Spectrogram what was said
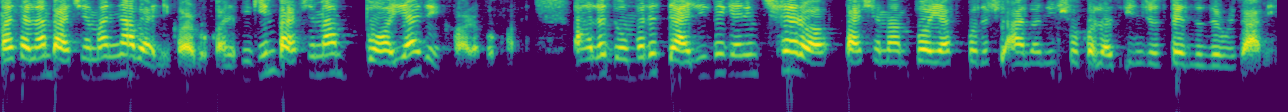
مثلا بچه من نباید این کار بکنه. میگیم بچه من باید این کار رو بکنه. و حالا دنبال دلیل بگنیم چرا بچه من باید خودش الان این شکلات اینجا بندازه رو زمین.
